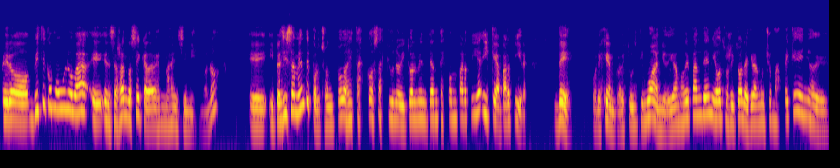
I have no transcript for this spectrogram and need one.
pero viste cómo uno va eh, encerrándose cada vez más en sí mismo, ¿no? Eh, y precisamente porque son todas estas cosas que uno habitualmente antes compartía y que a partir de, por ejemplo, este último año, digamos, de pandemia, otros rituales que eran mucho más pequeños, de,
